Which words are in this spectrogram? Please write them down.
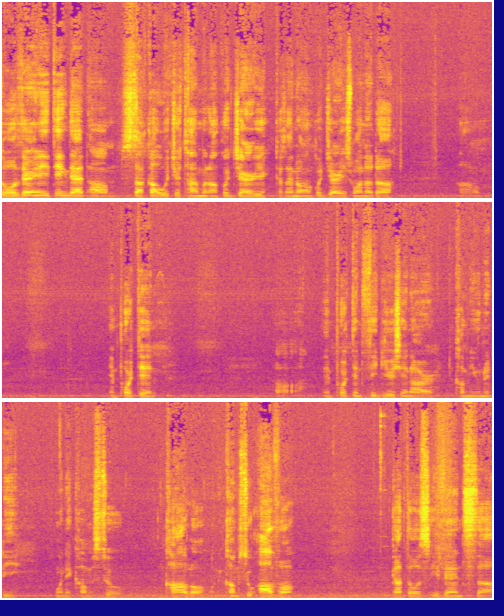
So, is there anything that um, stuck out with your time with Uncle Jerry? Because I know Uncle Jerry is one of the um, important uh, important figures in our community when it comes to Kalo, when it comes to Ava. Got those events, the uh,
